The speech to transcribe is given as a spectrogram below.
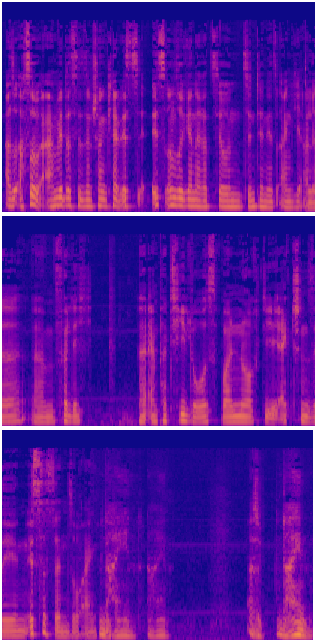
Also, ach so, haben wir das jetzt schon geklärt? Ist, ist unsere Generation, sind denn jetzt eigentlich alle ähm, völlig äh, empathielos, wollen nur noch die Action sehen? Ist das denn so eigentlich? Nein, nein. Also, nein,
